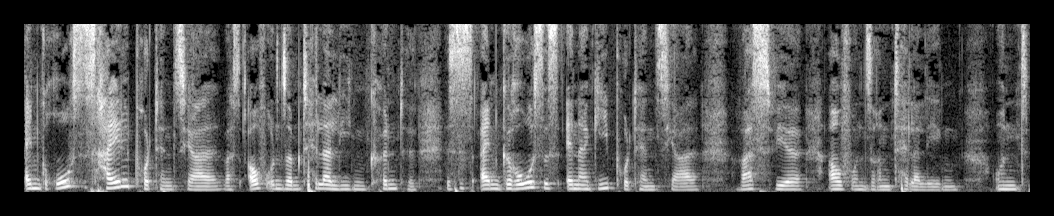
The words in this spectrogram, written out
ein großes Heilpotenzial, was auf unserem Teller liegen könnte. Es ist ein großes Energiepotenzial, was wir auf unseren Teller legen. Und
